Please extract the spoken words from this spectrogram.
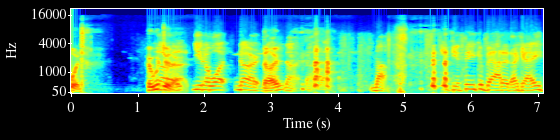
would? Who would do that? You know what? No, No? no, no, no, no. no. if you think about it, okay,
